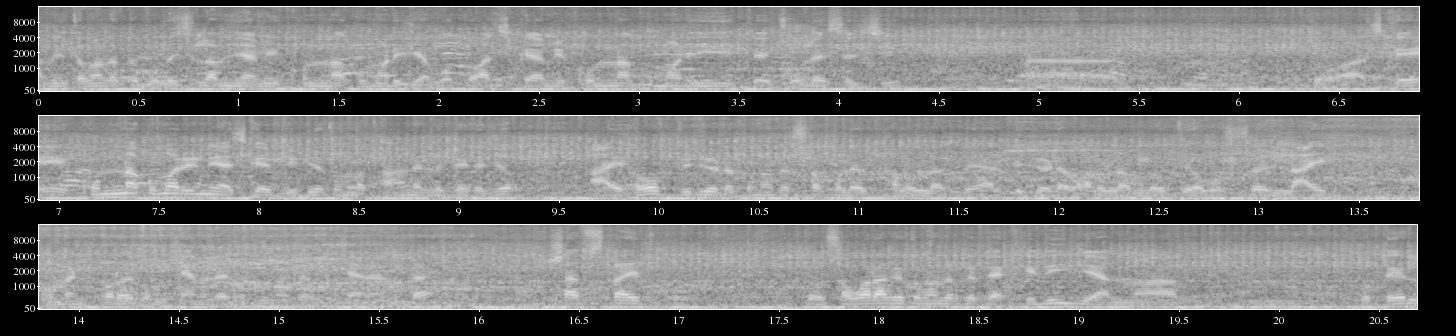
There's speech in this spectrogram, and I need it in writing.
আমি তোমাদেরকে বলেছিলাম যে আমি কন্যাকুমারী যাব তো আজকে আমি কন্যাকুমারীতে চলে এসেছি আহ, তো আজকে এই কন্যাকুমারী নিয়ে আজকে ভিডিও তোমরা থামনেলে দেখেছ। আই হোপ ভিডিওটা তোমাদের সকলের ভালো লাগবে। আর ভিডিওটা ভালো লাগলে অতি অবশ্যই লাইক কমেন্ট করো এবং চ্যানেলে নতুন চ্যানেলটা সাবস্ক্রাইব করো। তো সবার আগে তোমাদেরকে দেখিয়ে দিই যে আমার হোটেল,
